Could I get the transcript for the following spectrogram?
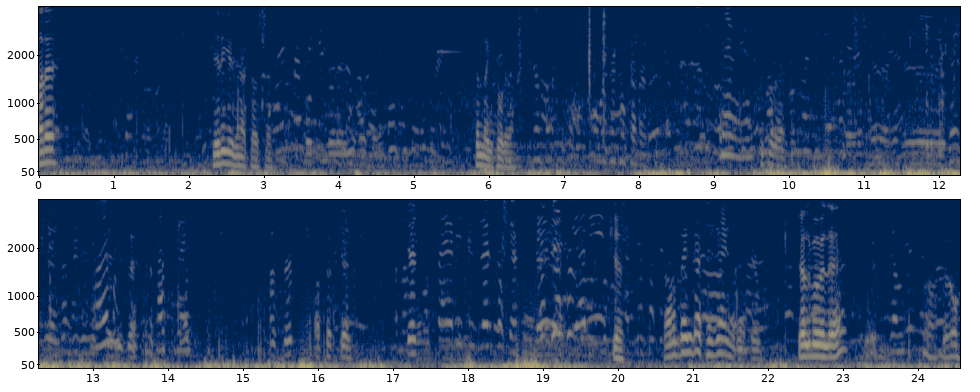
Sarı. Geri gelin arkadaşlar. Sen de git oraya. Nereye? Git oraya. Hasret. Hasret. Hasret gel. Gel. Biz sizler çok yakın. Yani Gel. Tamam ben kaçacağım zaten. Gel böyle. Böyle o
